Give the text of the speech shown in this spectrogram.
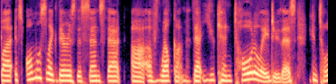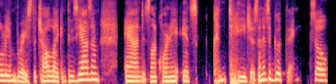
But it's almost like there is this sense that uh, of welcome that you can totally do this. You can totally embrace the childlike enthusiasm, and it's not corny. It's contagious, and it's a good thing. So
